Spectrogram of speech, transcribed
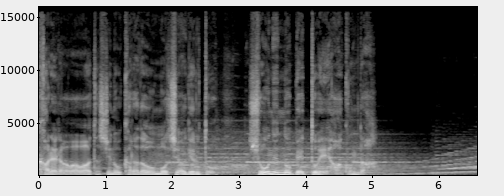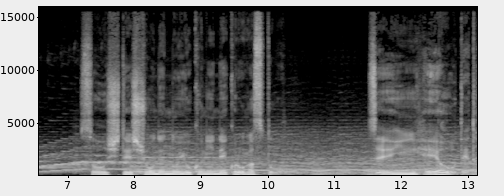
彼らは私の体を持ち上げると少年のベッドへ運んだ。そうして少年の横に寝転がすと全員部屋を出た。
